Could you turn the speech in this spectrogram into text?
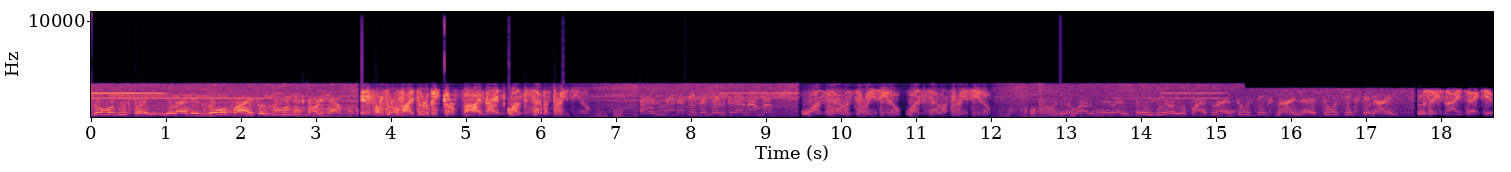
Zulu Victory. United Zulu 5, Zulu Victoria. Unifor Zulu 5, Zulu Victor, 591730. Negative again, clear number. 1730, 1730. Roger, 1730, you 59, 269, uh, 269. 269, thank you.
